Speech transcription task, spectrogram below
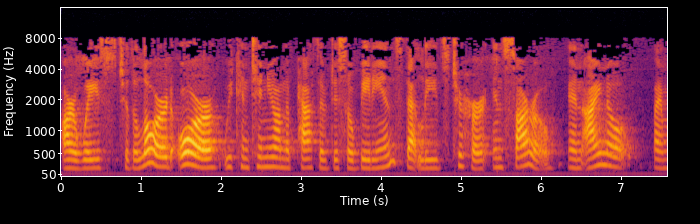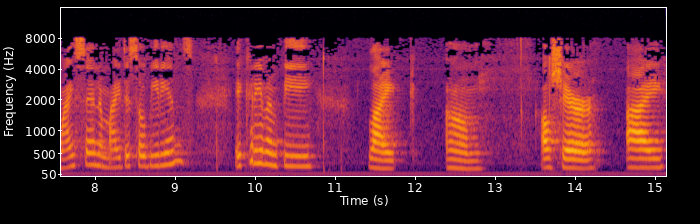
our ways to the Lord, or we continue on the path of disobedience that leads to hurt and sorrow. And I know by my sin and my disobedience, it could even be like, um, I'll share, I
